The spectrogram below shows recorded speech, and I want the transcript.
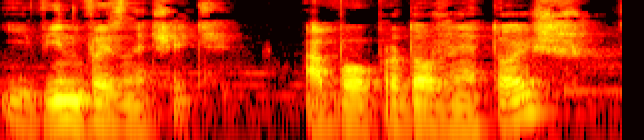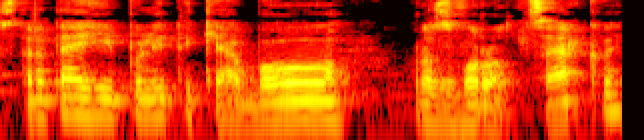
і він визначить або продовження тої ж стратегії політики, або розворот церкви.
